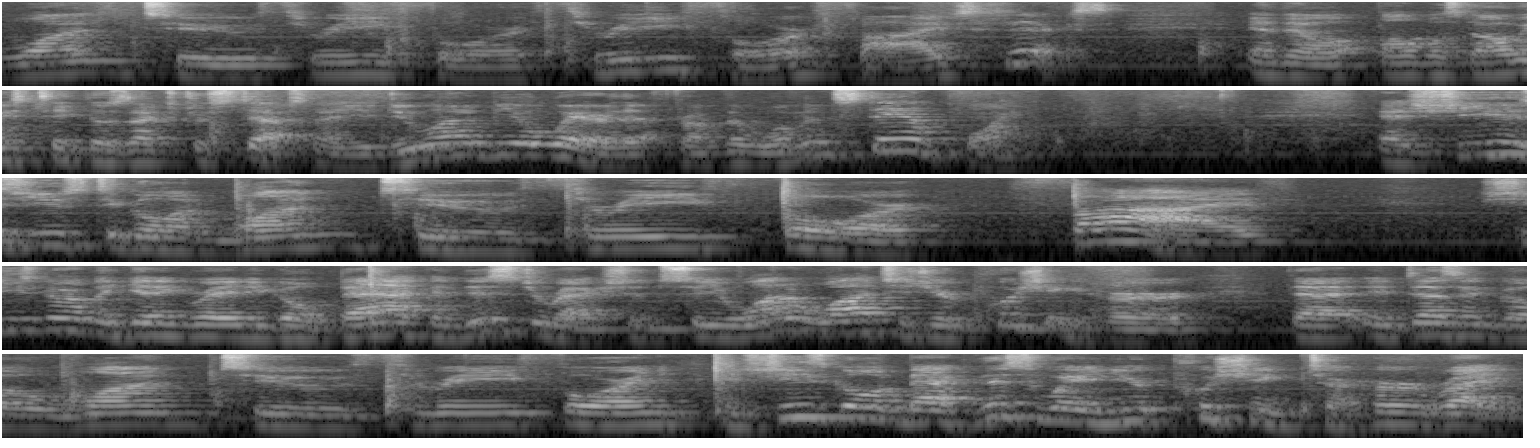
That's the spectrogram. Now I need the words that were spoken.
one, two, three, four, three, four, five, six. And they'll almost always take those extra steps. Now you do want to be aware that from the woman's standpoint, as she is used to going one, two, three, four, five, she's normally getting ready to go back in this direction, so you want to watch as you're pushing her that it doesn't go one, two, three, four, and, and she's going back this way and you're pushing to her right.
